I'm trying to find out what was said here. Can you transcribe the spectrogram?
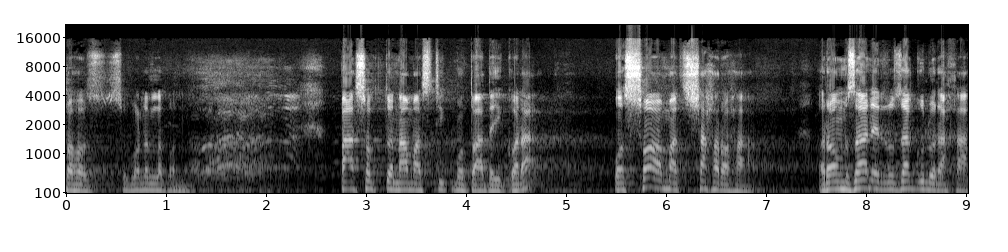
সহজ। সুবহানাল্লাহ কোন পাঁচ ওয়াক্ত নামাজ ঠিকমতো আদায় করা ও সমাত শাহরহা, রমজানের রোজাগুলো রাখা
